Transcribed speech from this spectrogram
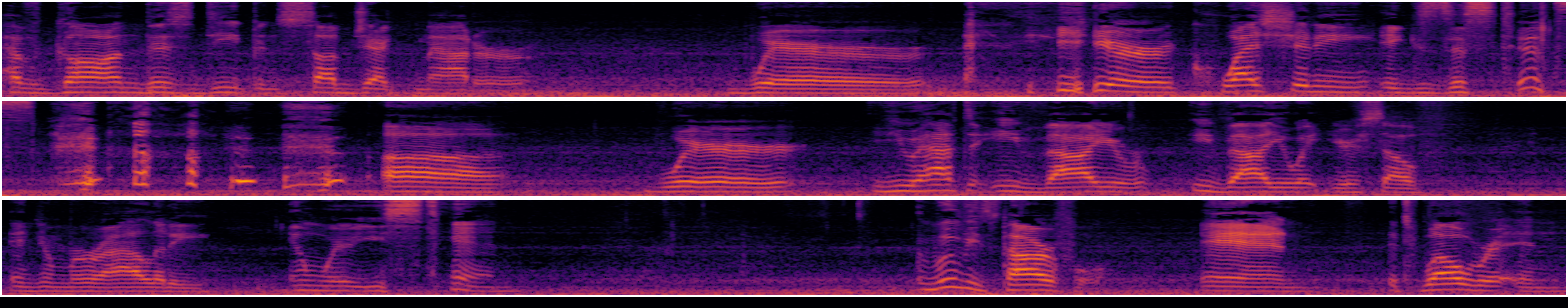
have gone this deep in subject matter where you're questioning existence, uh, where you have to evaluate evaluate yourself and your morality and where you stand. The movie's powerful, and it's well written,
